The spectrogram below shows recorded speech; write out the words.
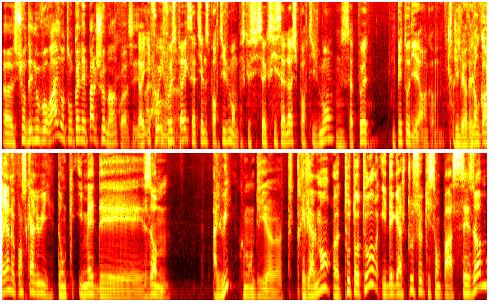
euh, sur des nouveaux rails dont on connaît pas le chemin. Quoi. Il, faut, il faut on- espérer que ça tienne sportivement, parce que si ça, si ça lâche sportivement, ça peut être une pétaudière hein, quand même. Longoria ne pense qu'à lui. Donc, il met des hommes à lui, comme on dit euh, trivialement, euh, tout autour. Il dégage tous ceux qui sont pas ses hommes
